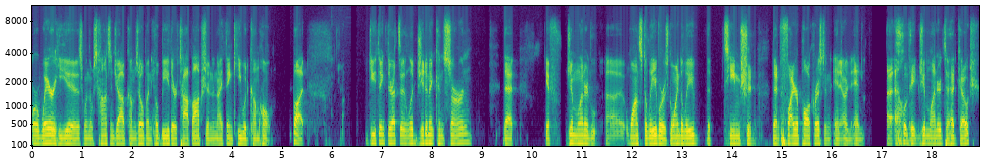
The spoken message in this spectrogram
or where he is when the Wisconsin job comes open, he'll be their top option, and I think he would come home. But do you think that's a legitimate concern that if Jim Leonhard uh, wants to leave or is going to leave, the team should then fire Paul Chryst and and, and uh, elevate Jim Leonhard to head coach?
